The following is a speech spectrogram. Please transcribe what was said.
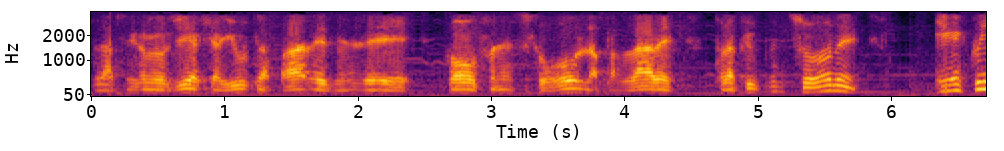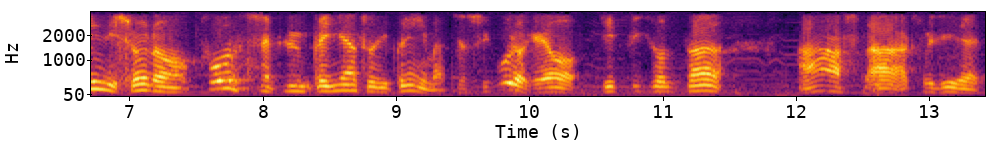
la tecnologia che aiuta a fare delle conference call, a parlare tra più persone e quindi sono forse più impegnato di prima. Ti assicuro che ho difficoltà a, a, dire,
